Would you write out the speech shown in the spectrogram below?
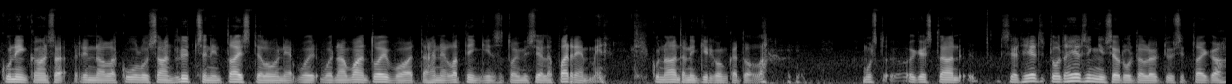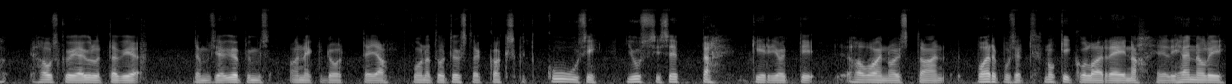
kuninkaansa rinnalla kuuluisaan Lytsenin taisteluun ja voidaan vain toivoa, että hänen latinkinsa toimi siellä paremmin kuin Naantalin kirkon katolla. Musta oikeastaan sieltä tuolta Helsingin seudulta löytyy sitten aika hauskoja ja yllättäviä tämmöisiä yöpymisanekdootteja. Vuonna 1926 Jussi Seppä kirjoitti havainnoistaan varpuset nokikolareina. Eli hän oli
